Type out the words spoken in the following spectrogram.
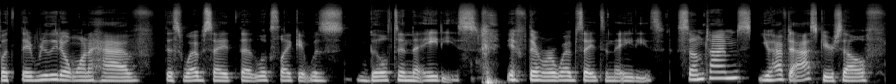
but they really don't want to have this website that looks like it was built in the 80s, if there were websites in the 80s. Sometimes you have to ask yourself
